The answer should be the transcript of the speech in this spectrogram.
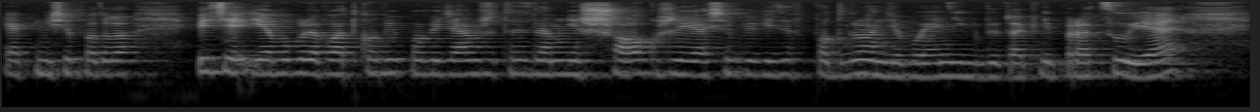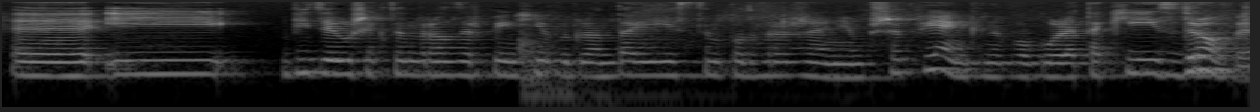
Jak mi się podoba. Wiecie, ja w ogóle Władkowi powiedziałam, że to jest dla mnie szok, że ja siebie widzę w podglądzie, bo ja nigdy tak nie pracuję. Yy, I widzę już, jak ten bronzer pięknie wygląda i jestem pod wrażeniem. Przepiękny w ogóle, taki zdrowy,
